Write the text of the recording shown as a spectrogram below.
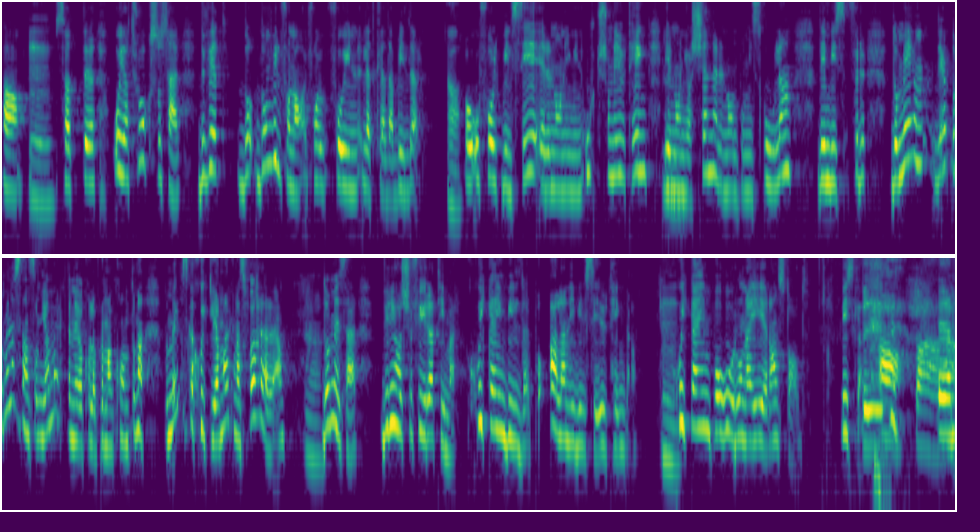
Ja. Så att, eh, och jag tror också så här, du vet, de, de vill få, få in lättklädda bilder. Ja. Och, och folk vill se, är det någon i min ort som är uthängd? Är det någon jag känner? Är det någon på min skola? Det är en viss, för de, är, de är nästan som jag märkte när jag kollade på de här kontona. De är ganska skickliga marknadsförare. De är så här, vill ni ha 24 timmar? Skicka in bilder på alla ni vill se uthängda. Skicka in på hororna i eran stad. Vi ska, ja. Ehm,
